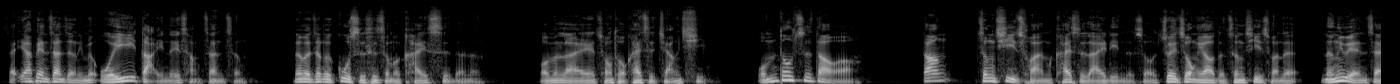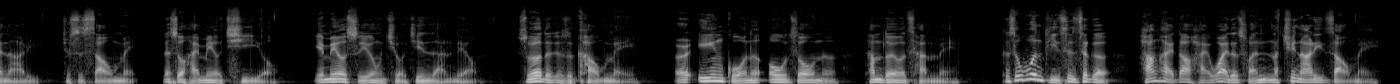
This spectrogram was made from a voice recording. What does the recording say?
在鸦片战争里面唯一打赢的一场战争。那么这个故事是怎么开始的呢？我们来从头开始讲起。我们都知道啊，当蒸汽船开始来临的时候，最重要的蒸汽船的能源在哪里？就是烧煤。那时候还没有汽油，也没有使用酒精燃料，所有的就是靠煤。而英国呢，欧洲呢，他们都有产煤。可是问题是，这个航海到海外的船去哪里找煤？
